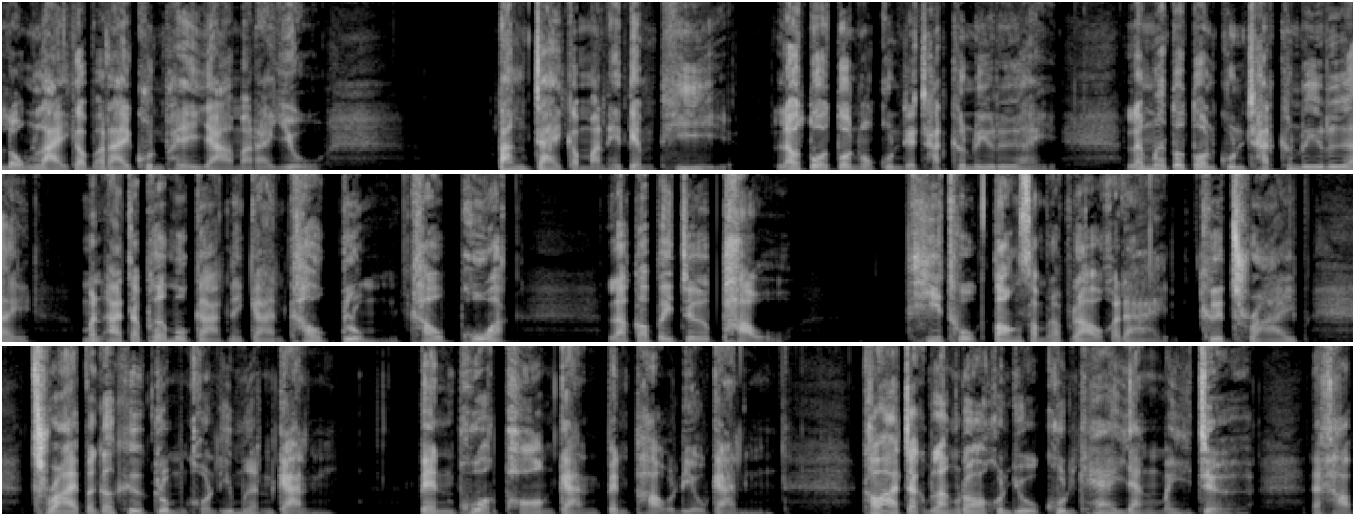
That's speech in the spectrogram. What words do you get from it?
หลงไหลกับอะไรคุณพยายามอะไรอยู่ ตั้งใจกับมันให้เต็มที่ แล้วตัวตนของคุณจะชัดขึ้นเรื่อยๆ และเมื่อตัวตนคุณชัดขึ้นเรื่อยๆ มันอาจจะเพิ่มโอกาสในการเข้ากลุ่มเข้าพวก แล้วก็ไปเจอเผ่าที่ถูกต้องสำหรับเราก็ได้ คือ tribe tribe มันก็คือกลุ่มคนที่เหมือนกัน เป็นพวกพ้องกัน เป็นเผ่าเดียวกัน เขาอาจจะกำลังรอคุณอยู่ คุณแค่ยังไม่เจอนะครับ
